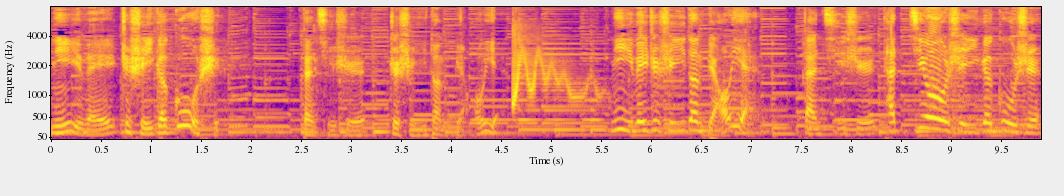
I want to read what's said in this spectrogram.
你以为这是一个故事，但其实这是一段表演。你以为这是一段表演，但其实它就是一个故事。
